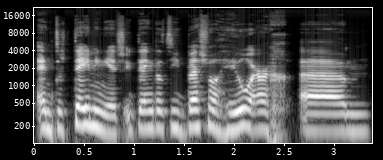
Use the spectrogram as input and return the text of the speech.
entertaining is. Ik denk dat hij best wel heel erg um,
